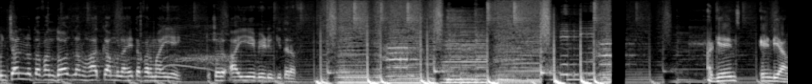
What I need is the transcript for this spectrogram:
उन चंद लुफानंदोज लम्हात का मुलाहिता फरमाइए तो चलो आइए वीडियो की तरफ against India.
